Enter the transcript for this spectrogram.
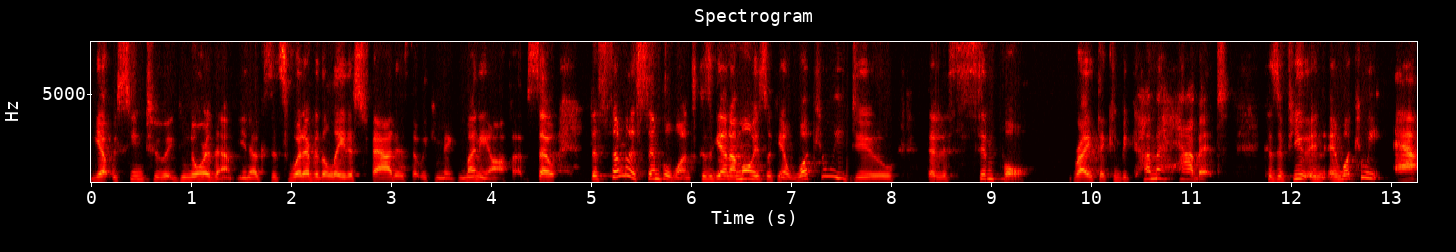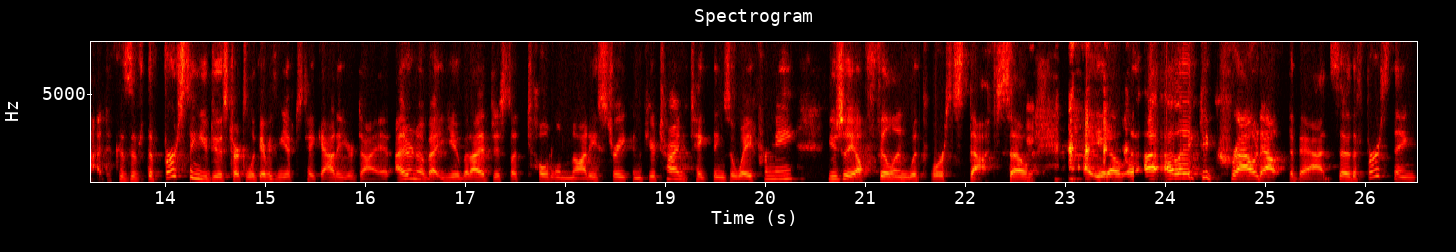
yet we seem to ignore them you know because it's whatever the latest fad is that we can make money off of. So the some of the simple ones because again i'm always looking at what can we do that is simple right? That can become a habit because if you, and, and what can we add? Because if the first thing you do is start to look everything you have to take out of your diet, I don't know about you, but I have just a total naughty streak. And if you're trying to take things away from me, usually I'll fill in with worse stuff. So, you know, I, I like to crowd out the bad. So the first thing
